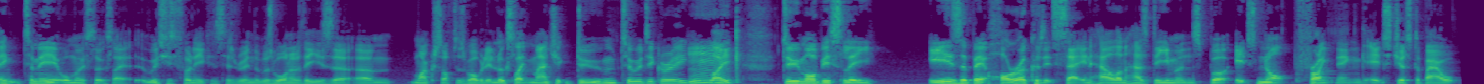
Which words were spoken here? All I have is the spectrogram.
I think to me it almost looks like, which is funny considering there was one of these at um, Microsoft as well, but it looks like Magic Doom to a degree. Like Doom obviously is a bit horror because it's set in hell and has demons, but it's not frightening. It's just about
